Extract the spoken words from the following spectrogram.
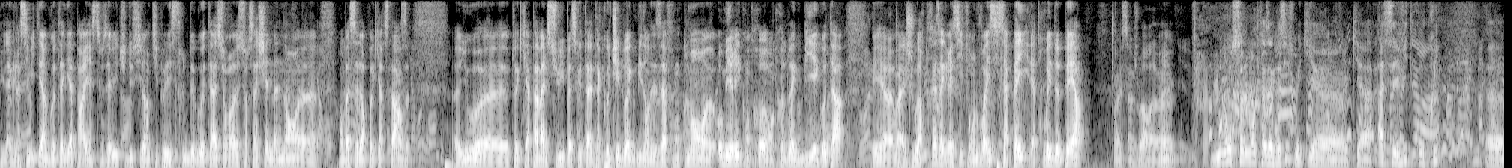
Et l'agressivité, hein, Gotaga, pareil, hein, si vous avez l'habitude de suivre un petit peu les strips de Gotha sur, euh, sur sa chaîne maintenant, euh, Ambassadeur Poker Stars. Euh, you, euh, toi qui as pas mal suivi parce que tu as, coaché Dwagby dans des affrontements euh, homériques entre, entre Dwagby et Gotha. Et voilà, joueur très agressif, on le voit ici, ça paye, il a trouvé deux paires. Ouais, c'est un joueur non seulement très agressif, mais qui, qui a assez vite compris euh,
